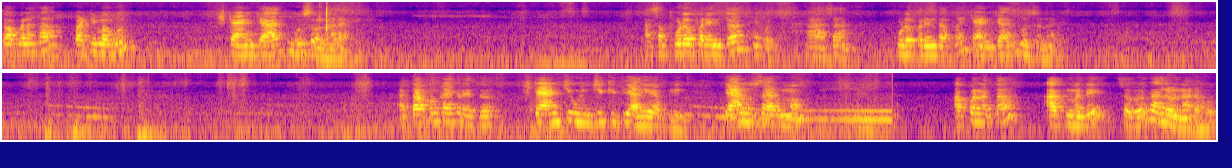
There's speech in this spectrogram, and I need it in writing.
तो आपण असा पाठीमागून स्टँडच्या आत घुसवणार आहे. असा पुढंपर्यंत हे बघ हा असा पुढंपर्यंत आपण स्टँडच्या आत घुसवणार आहे. आता आपण काय करायचं? स्टँडची उंची किती आहे आपली? त्यानुसार मग आपण आता आतमध्ये सगळं घालवणार आहोत.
